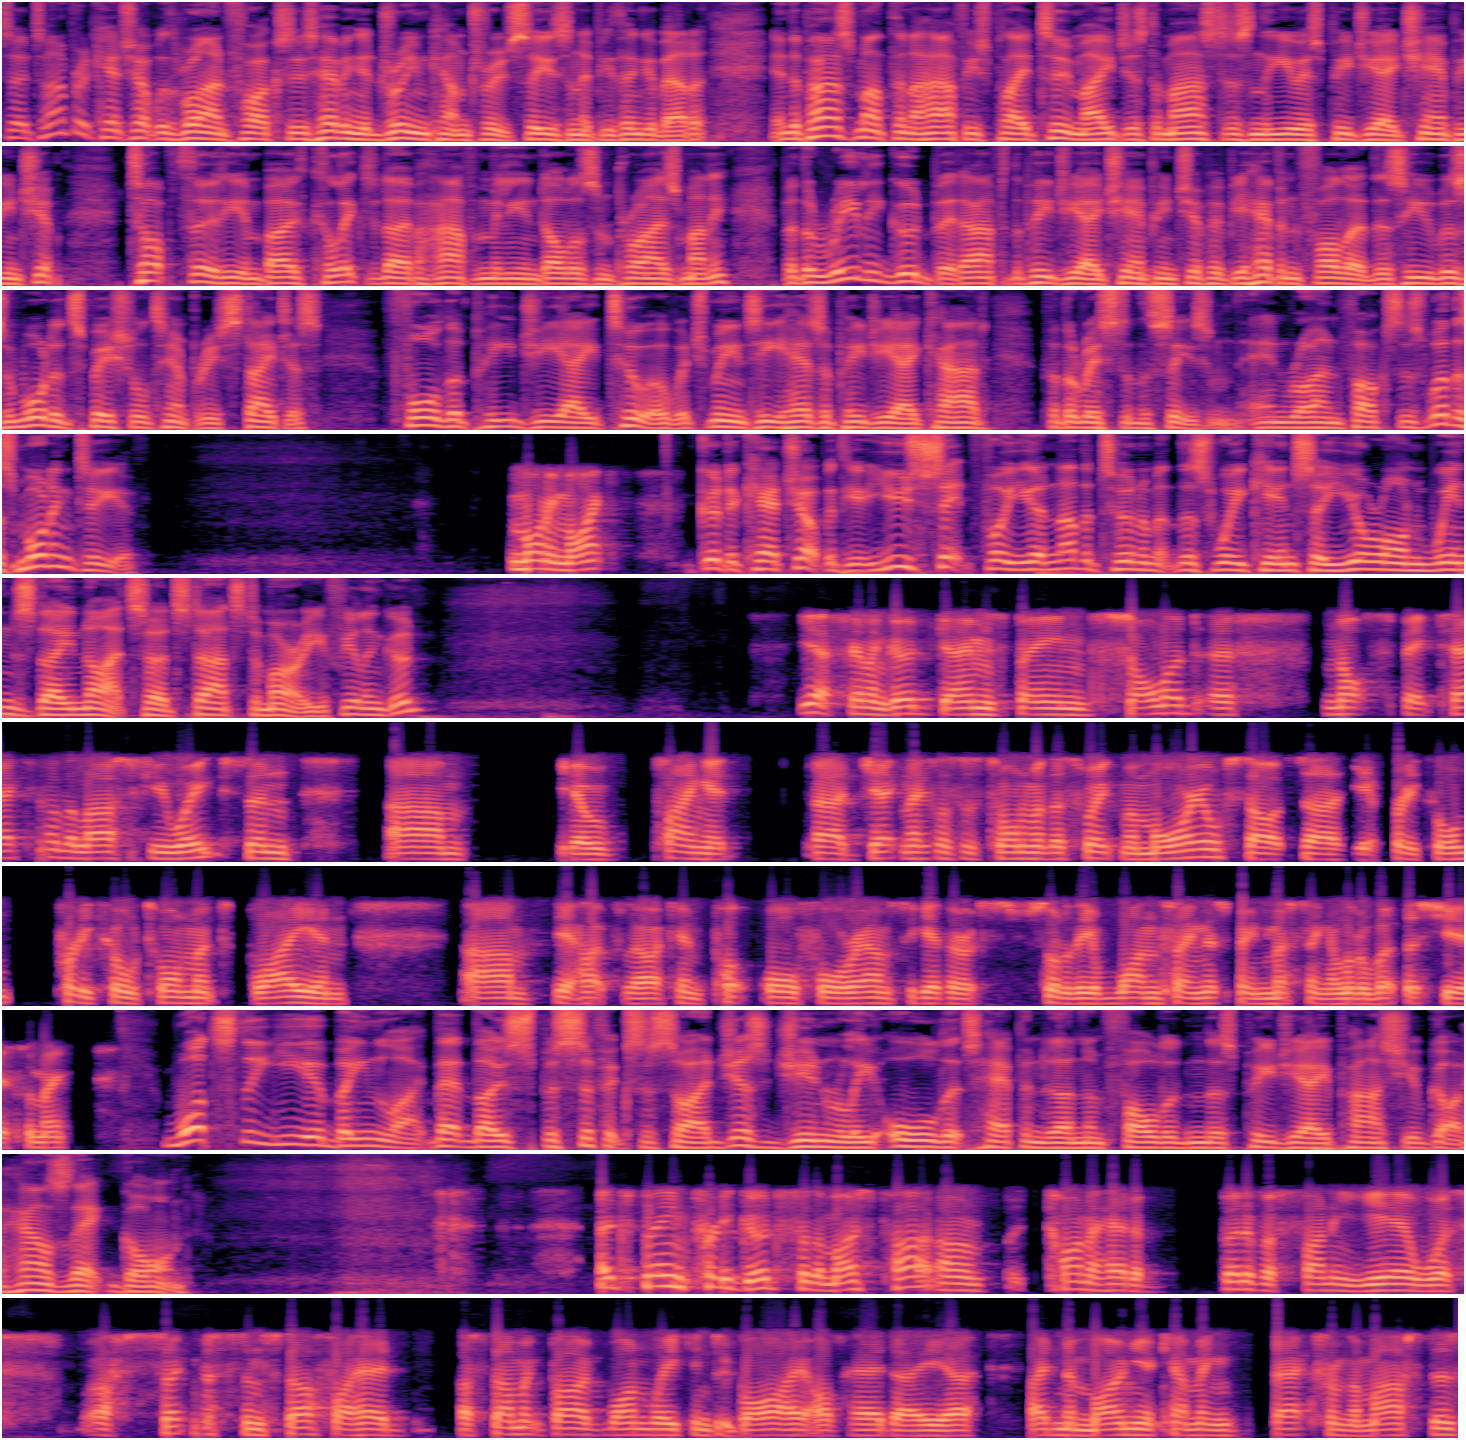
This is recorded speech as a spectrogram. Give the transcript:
So, time for a catch up with Ryan Fox, who's having a dream come true season, if you think about it. In the past month and a half, he's played two majors, the Masters and the USPGA Championship. Top 30 in both, collected over half a million dollars in prize money. But the really good bit after the PGA Championship, if you haven't followed this, he was awarded special temporary status for the PGA Tour, which means he has a PGA card for the rest of the season. And Ryan Fox is with us. Morning to you. Morning, Mike. Good to catch up with you. You set for you another tournament this weekend, so you're on Wednesday night, so it starts tomorrow. You feeling good? Yeah, feeling good. Game's been solid, if not spectacular, the last few weeks, and um, you know, playing at uh, Jack Nicklaus's tournament this week, Memorial. So it's a yeah, pretty cool, pretty cool tournament to play, and um, yeah, hopefully I can put all four rounds together. It's sort of the one thing that's been missing a little bit this year for me. What's the year been like? That those specifics aside, just generally all that's happened and unfolded in this PGA pass you've got. How's that gone? It's been pretty good for the most part. I kind of had a bit of a funny year with uh, sickness and stuff. I had a stomach bug one week in Dubai. I've had a uh, I had pneumonia coming back from the Masters,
